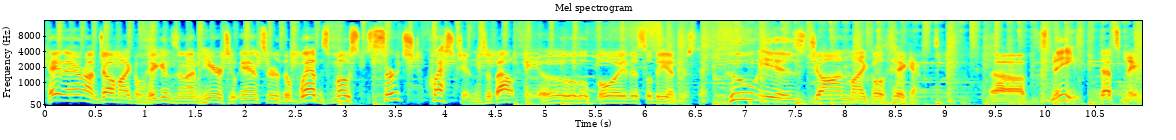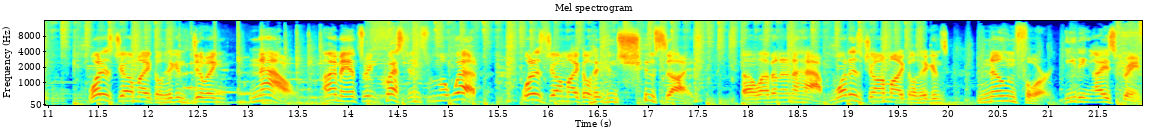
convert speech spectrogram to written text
Hey there, I'm John Michael Higgins, and I'm here to answer the web's most searched questions about me. Oh boy, this will be interesting. Who is John Michael Higgins? Uh, it's me. That's me. What is John Michael Higgins doing now? I'm answering questions from the web. What is John Michael Higgins' shoe size? 11 and a half. What is John Michael Higgins known for? Eating ice cream.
